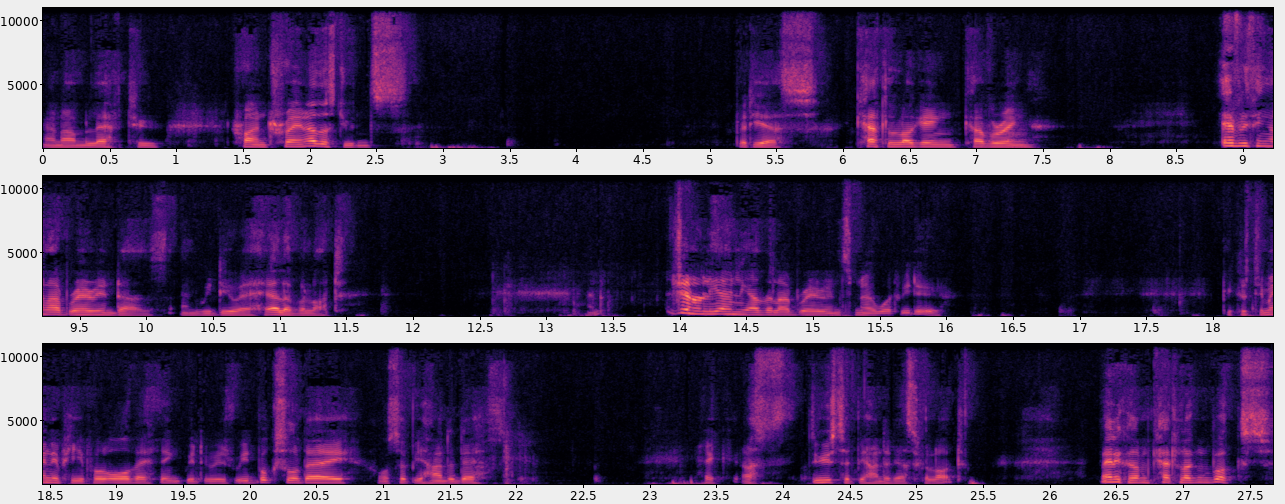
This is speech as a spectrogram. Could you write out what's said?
and I'm left to try and train other students. But yes, cataloging, covering, everything a librarian does, and we do a hell of a lot. And generally only other librarians know what we do. Because to many people, all they think we do is read books all day or sit behind a desk. I do sit behind a desk a lot. Mainly because I'm cataloguing books.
